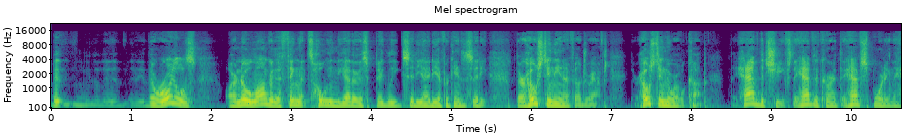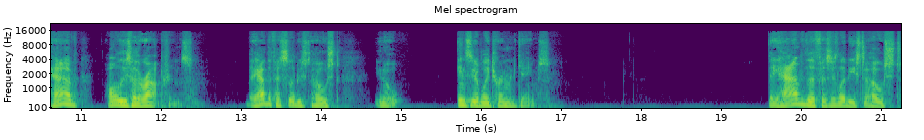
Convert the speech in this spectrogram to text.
The, the, the Royals are no longer the thing that's holding together this big league city idea for Kansas City. They're hosting the NFL draft. They're hosting the World Cup. Have the Chiefs. They have the current. They have sporting. They have all these other options. They have the facilities to host, you know, NCAA tournament games. They have the facilities to host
